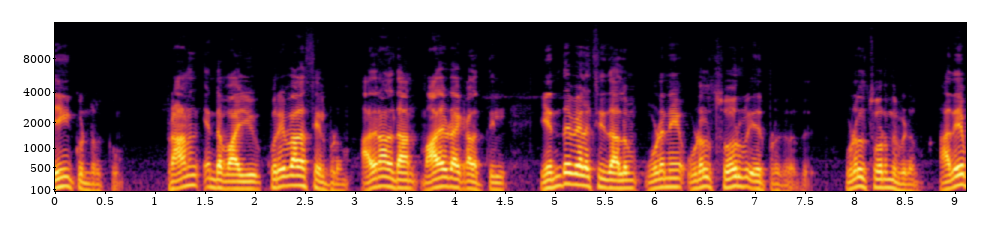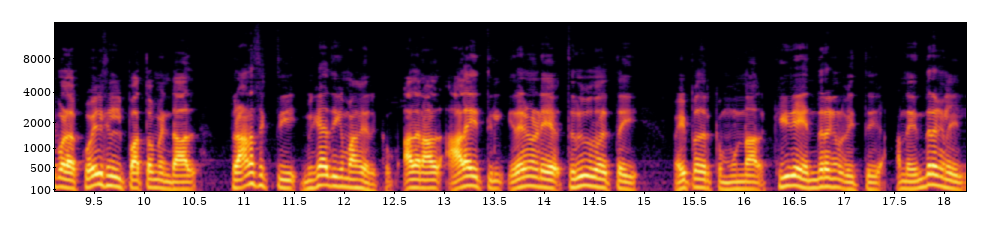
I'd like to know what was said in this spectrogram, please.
இயங்கிக் கொண்டிருக்கும். பிராணன் என்ற வாயு குறைவாக செயல்படும். அதனால்தான் மாதவிடாய் காலத்தில் எந்த வேலை செய்தாலும் உடனே உடல் சோர்வு ஏற்படுகிறது உடல் சோர்ந்து விடும் அதே போல் கோயில்களில் பார்த்தோம் என்றால் பிராணசக்தி மிக அதிகமாக இருக்கும். அதனால் ஆலயத்தில் இறைவனுடைய திருவுருவத்தை வைப்பதற்கு முன்னால் கீழே எந்திரங்கள் வைத்து அந்த எந்திரங்களில்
